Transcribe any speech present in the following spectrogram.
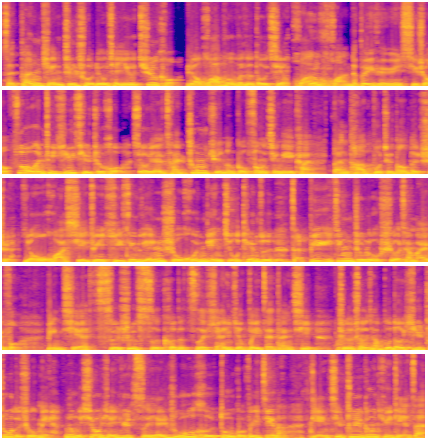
在丹田之处留下一个缺口，让花婆婆的斗气缓缓的被云韵吸收。做完这一切之后，萧炎才终于能够放心离开。但他不知道的是，妖花邪君已经联手魂殿九天尊，在必经之路设下埋伏，并且此时此刻的紫妍也危在旦夕，只剩下不到一周的寿命。那么萧炎与紫妍如何度过危机呢？点击追更与点赞，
